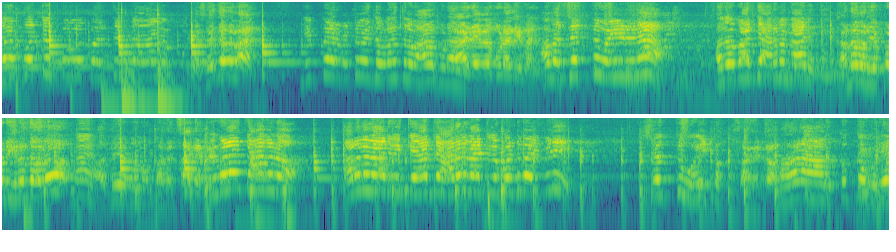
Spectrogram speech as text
நான் பொட்டு பூவை பறிச்சுட்டா என் புள்ள. செஞ்சவன் இப்பேற்பட்டவன் இந்த உலகத்துல வாழக்கூடாது அவன் அரவங்காடு கணவர் எப்படி இருந்தாலும் ஆ. அதே போல மகன் சாக வேண்டும். இவ்வளவு தாகணும் அரவங்காடு இருக்க அந்த அரவங்காட்டுல கொண்டு போய் விடு. செத்து ஒயிட்டோம் சாகட்டும். பதினாலு துக்கம் ஒரே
